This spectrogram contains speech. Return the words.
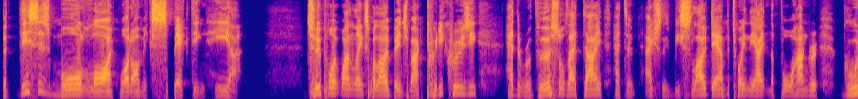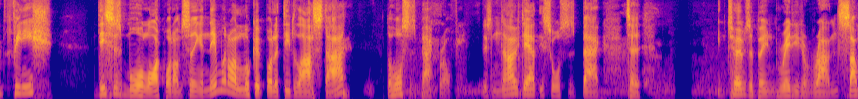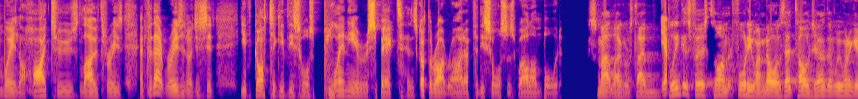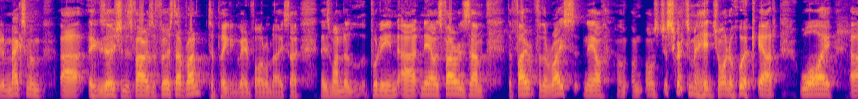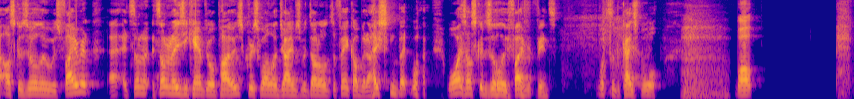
but this is more like what I'm expecting here. 2.1 lengths below benchmark, pretty cruisy had the reversal that day, had to actually be slowed down between the 8 and the 400. Good finish. This is more like what I'm seeing. And then when I look at what it did last start, the horse is back, Ralphie. There's no doubt this horse is back to, terms of being ready to run somewhere in the high twos, low threes. And for that reason, I just said, you've got to give this horse plenty of respect. And it's got the right rider for this horse as well on board. Smart locals table. Yep. Blinker's first time at forty-one dollars. That told you that we want to get a maximum uh, exertion as far as a first up run to peak and grand final day. So there's one to put in. Uh, now, as far as um, the favourite for the race, now I'm, I'm- I was just scratching my head trying to work out why uh, Oscar Zulu was favourite. Uh, it's not a, it's not an easy camp to oppose. Chris Waller, James McDonald. It's a fair combination, but why, why is Oscar Zulu favourite, Vince? What's the case for? Well,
